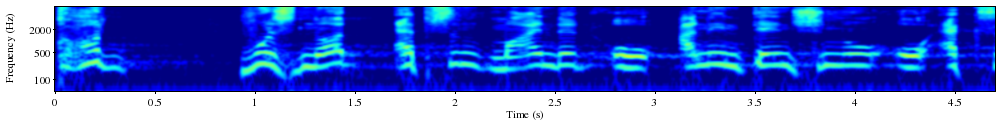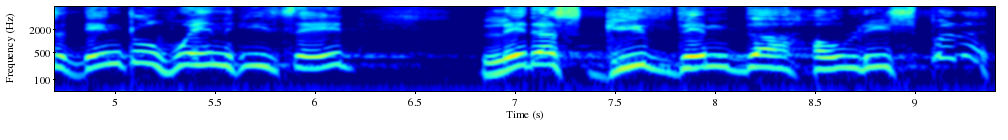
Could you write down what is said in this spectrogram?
God was not absent minded or unintentional or accidental when he said, Let us give them the Holy Spirit.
